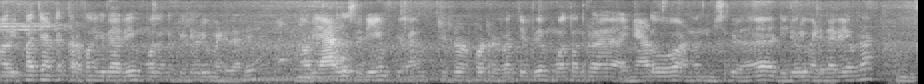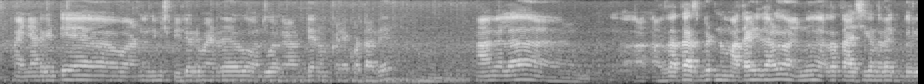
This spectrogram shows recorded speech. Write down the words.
ಅವ್ರು ಇಪ್ಪತ್ತೆಂಟಕ್ಕೆ ಕರ್ಕೊಂಡು ಹೋಗಿದ್ದಾರೆ ರೀ ಮೂವತ್ತೊಂದು ಡೆಲಿವರಿ ಮಾಡಿದ್ದಾರೆ. ಅವ್ರು ಎರಡು ದಿವಸ ಏನು ಹೆಂಗೆ ಟ್ರೀಟ್ಮೆಂಟ್ ಕೊಟ್ಟರೆ ಗೊತ್ತಿಲ್ಲ ರೀ ಮೂವತ್ತೊಂದರ ಹನ್ನೆರಡು ಹನ್ನೊಂದು ನಿಮಿಷಕ್ಕೆ ಡೆಲಿವರಿ ಮಾಡಿದ್ದಾರೆ ಅವ್ರು ಹನ್ನೆರಡು ಗಂಟೆ ಹನ್ನೊಂದು ನಿಮಿಷ ಡೆಲಿವರಿ ಮಾಡಿದ್ರೆ ಅವರು ಒಂದೂವರೆ ಗಂಟೆ ನಮ್ಮ ಕಡೆ ಕೊಟ್ಟಾರೆ. ಆಮೇಲೆ ಅರ್ಧ ತಾಸು ಬಿಟ್ಟು ನಾವು ಮಾತಾಡಿದಾಳು, ಇನ್ನೂ ಅರ್ಧ ತಾಸಿಗೆ ಅಂದ್ರೆ ಬರೀ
